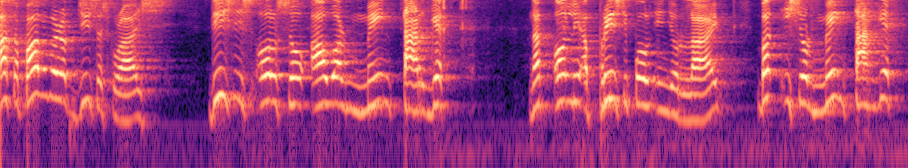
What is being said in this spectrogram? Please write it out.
As a follower of Jesus Christ, this is also our main target. Not only a principle in your life, but is your main target.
